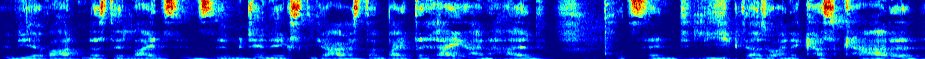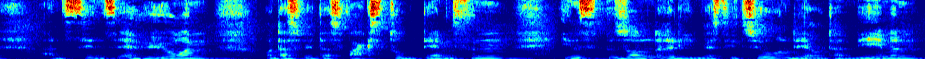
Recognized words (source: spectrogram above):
Wir erwarten, dass der Leitzins Mitte nächsten Jahres dann bei dreieinhalb Prozent liegt, also eine Kaskade an Zinserhöhungen und das wird das Wachstum dämpfen, insbesondere die Investitionen der Unternehmen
